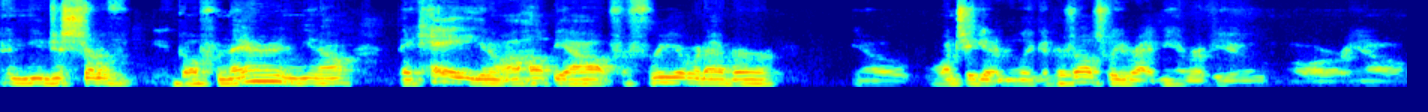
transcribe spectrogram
And you just sort of go from there, and you know, like, hey, you know, I'll help you out for free or whatever. You know, once you get really good results, will you write me a review or you know,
